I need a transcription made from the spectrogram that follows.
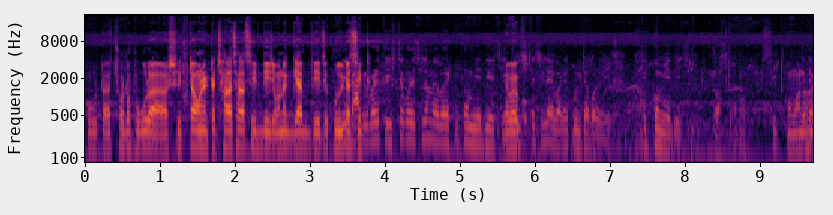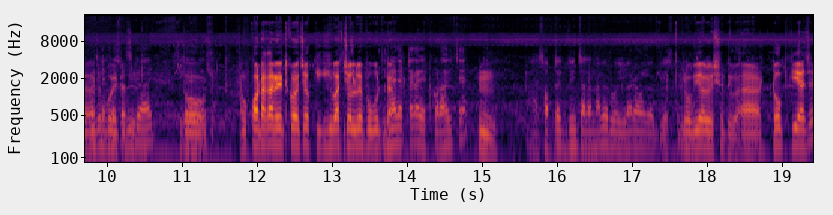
পুকুরটা ছোট পুকুর আর সিটটা অনেকটা ছাড়া ছাড়া সিট দিয়েছে অনেক গ্যাপ দিয়েছে কুড়িটা সিট এবারে তিরিশটা করেছিলাম এবার একটু কমিয়ে দিয়েছি। এবার- ছিল এবারে কুড়িটা করে দিয়েছি। সিট কমিয়ে দিয়েছি দশটা। সিট কমানো হয়ে গেছে কুড়িটা সিট হয় তো ক টাকা রেট করেছ? কী কী বার চলবে পুকুরটা? হাজার টাকা রেট করা হয়েছে। হুম। সপ্তাহে দুদিন চালানো হবে রবিবার আর বৃহস্পতি রবিবার বৃহস্পতিবার। আর টোপ কি আছে?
